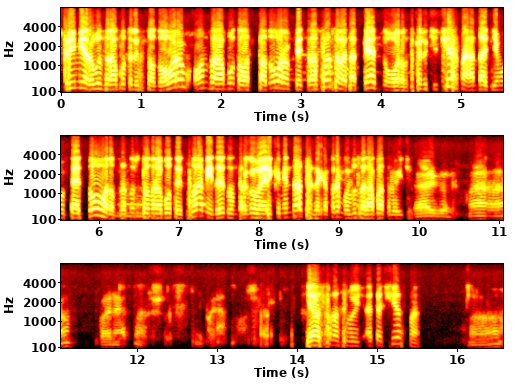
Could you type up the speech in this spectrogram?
К примеру, вы заработали 100 долларов, он заработал от 100 долларов 5%, это 5 долларов. Скажите честно, отдать ему 5 долларов за то, что он работает с вами и дает вам торговые рекомендации, за которыми вы зарабатываете. Ага, понятно. Непонятно. Я спрашиваю, это честно? Ага.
